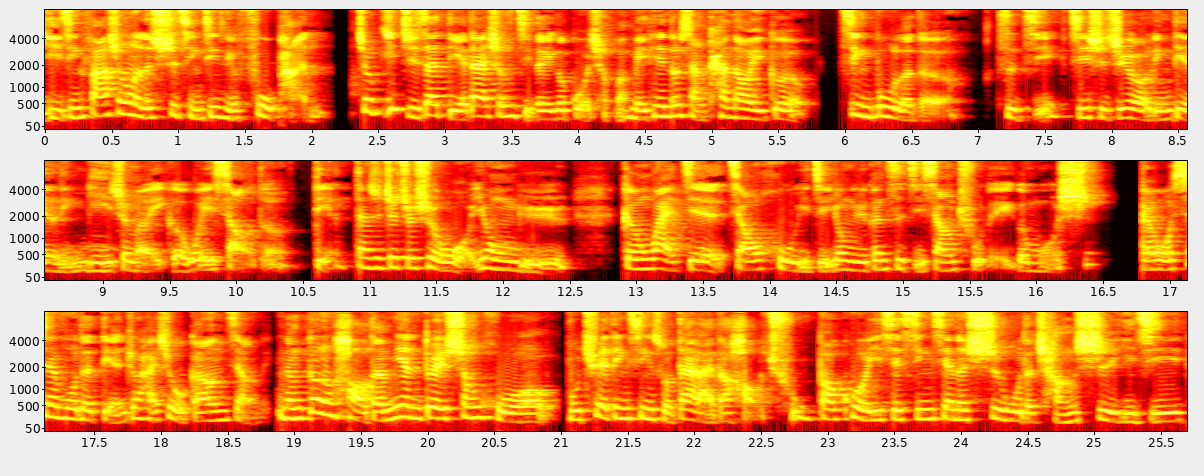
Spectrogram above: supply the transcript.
已经发生了的事情进行复盘。就一直在迭代升级的一个过程吧，每天都想看到一个进步了的自己，即使只有零点零一这么一个微小的点，但是这就是我用于跟外界交互以及用于跟自己相处的一个模式。我羡慕的点，就还是我刚刚讲的，能更好的面对生活不确定性所带来的好处，包括一些新鲜的事物的尝试，以及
